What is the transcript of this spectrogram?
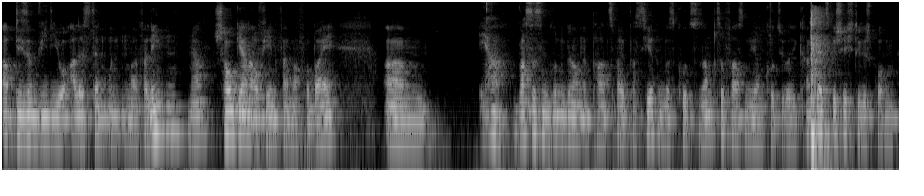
ab diesem Video alles dann unten mal verlinken. Ja? Schau gerne Mhm. auf jeden Fall mal vorbei. Ähm, ja, was ist im Grunde genommen in Part 2 passiert, um das kurz zusammenzufassen. Wir haben kurz über die Krankheitsgeschichte gesprochen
